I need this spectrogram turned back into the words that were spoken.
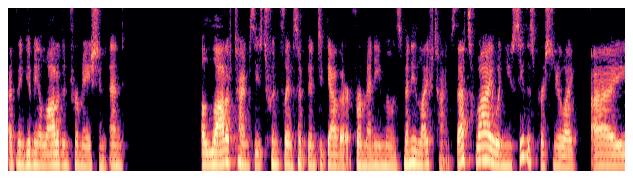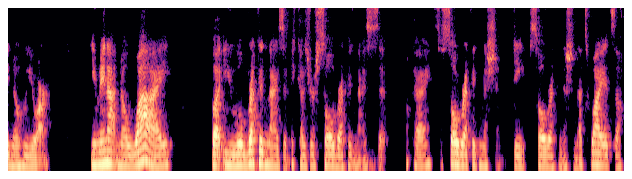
I've been giving a lot of information, and a lot of times these twin flames have been together for many moons, many lifetimes. That's why when you see this person, you're like, I know who you are. You may not know why, but you will recognize it because your soul recognizes it. Okay. So soul recognition, deep soul recognition. That's why it's a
